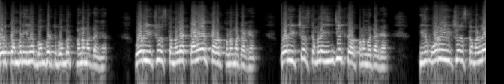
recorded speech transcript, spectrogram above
ஒரு கம்பெனியில் பம்பர் டு பம்பர் பண்ண மாட்டாங்க. ஒரு இன்சூரன்ஸ் கம்பெனில டயர் கவர் பண்ண மாட்டாங்க. ஒரு இன்சூரன்ஸ் கம்பெனில இன்ஜின் கவர் பண்ண மாட்டாங்க. இது ஒரு இன்சூரன்ஸ் கம்பெனில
